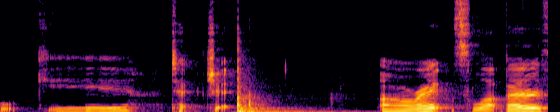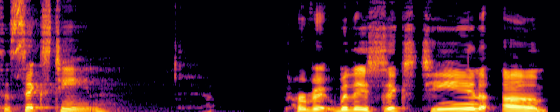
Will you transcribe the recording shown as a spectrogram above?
Okay. Tech check. All right. It's a lot better. It's a 16. Perfect. With a 16, um,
